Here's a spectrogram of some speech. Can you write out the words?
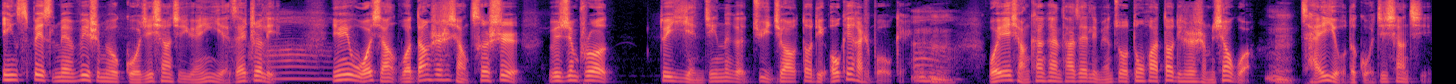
InSpace 里面为什么有国际象棋，原因也在这里。哦。因为我想，我当时是想测试 Vision Pro 对眼睛那个聚焦到底 OK 还是不 OK。嗯。我也想看看他在里面做动画到底是什么效果。嗯，才有的国际象棋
